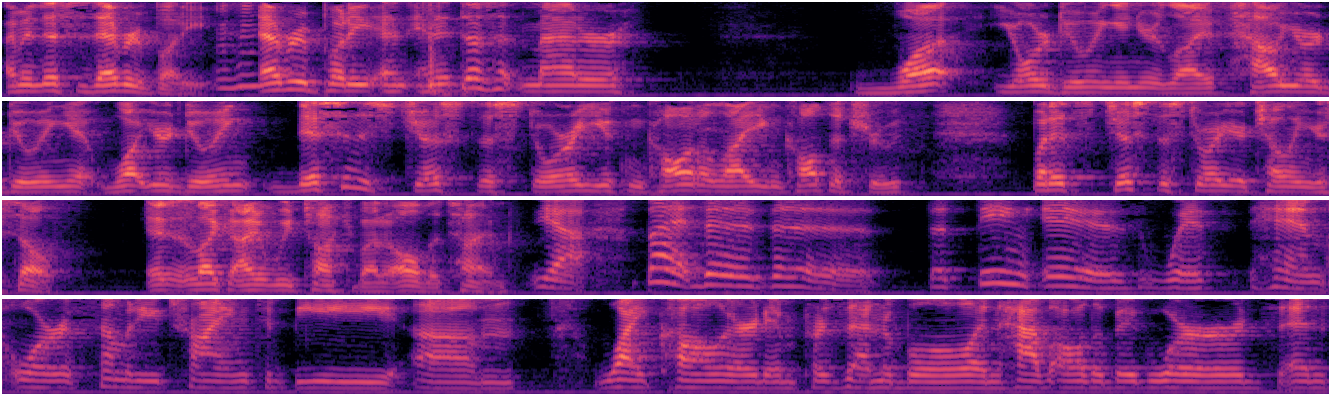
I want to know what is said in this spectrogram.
I mean this is everybody. Mm-hmm. everybody and, and it doesn't matter what you're doing in your life how you're doing it what you're doing this is just the story. You can call it a lie you can call it the truth but it's just the story you're telling yourself. And like i we talk about it all the time. Yeah, but the the the thing is with him or somebody trying to be um, white collared and presentable and have all the big words and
